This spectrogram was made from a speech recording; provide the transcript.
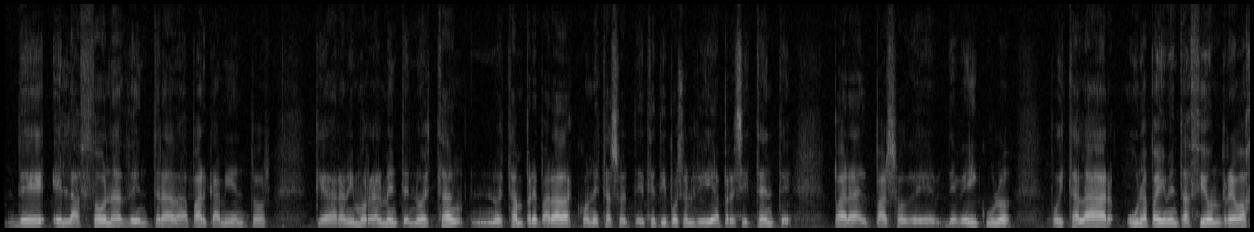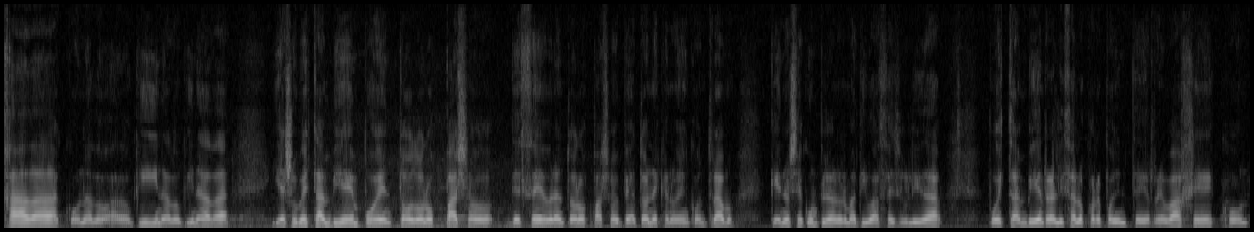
de en las zonas de entrada aparcamientos que ahora mismo realmente no están, no están preparadas con este tipo de solidaridad persistente para el paso de, vehículos, pues instalar una pavimentación rebajada, con adoquín, adoquinada, y a su vez también pues en todos los pasos de cebra, en todos los pasos de peatones que nos encontramos, que no se cumple la normativa de accesibilidad, pues también realizar los correspondientes rebajes, con,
